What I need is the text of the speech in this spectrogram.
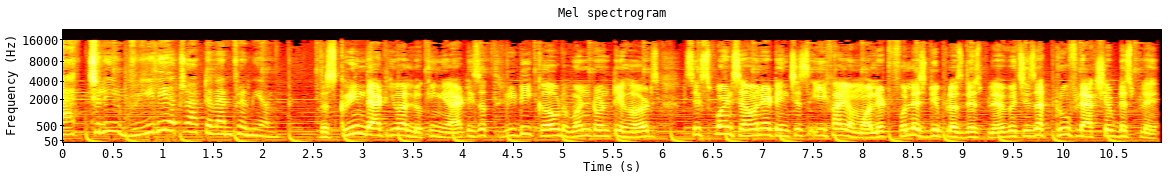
actually really attractive and premium. The screen that you are looking at is a 3D curved 120Hz 6.78 inches E5 AMOLED Full HD Plus display which is a true flagship display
